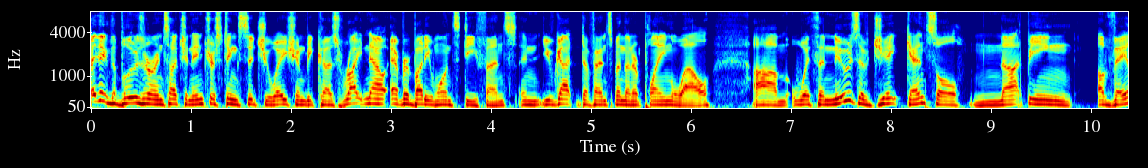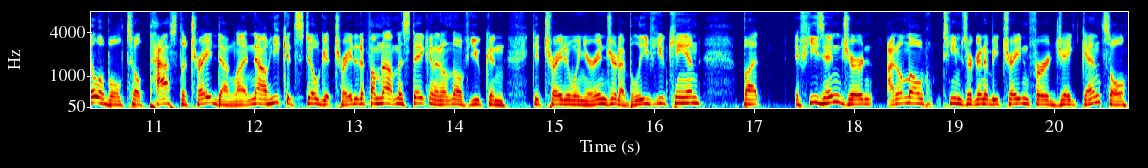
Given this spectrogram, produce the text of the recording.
I think the Blues are in such an interesting situation because right now everybody wants defense, and you've got defensemen that are playing well. Um, with the news of Jake Guentzel not being available till past the trade deadline. Now he could still get traded if I'm not mistaken. I don't know if you can get traded when you're injured. I believe you can, but if he's injured, I don't know teams are going to be trading for Jake Guentzel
